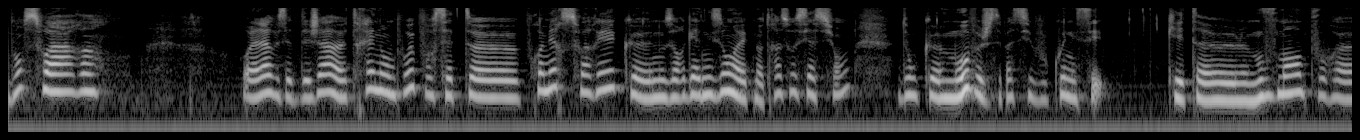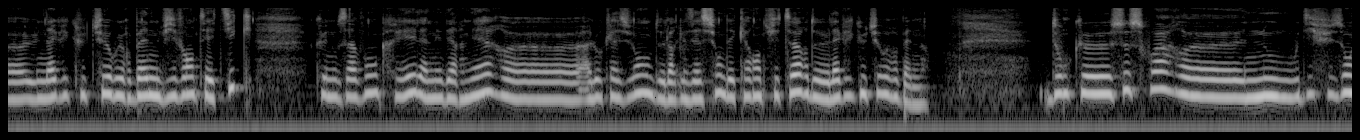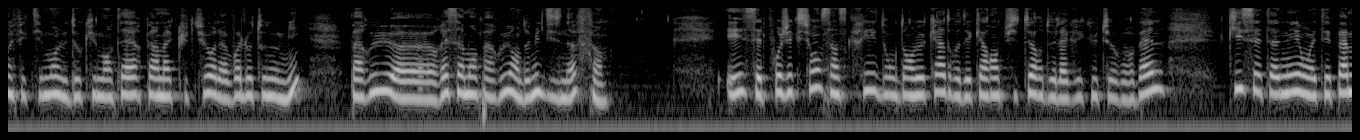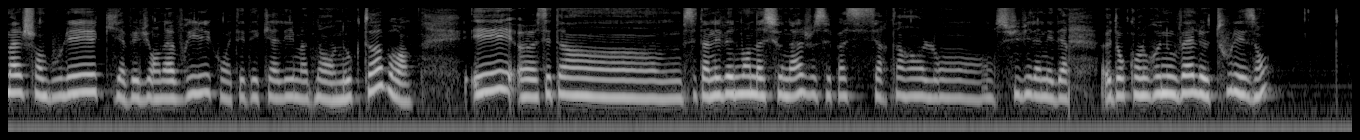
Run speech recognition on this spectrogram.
Bonsoir. Voilà, vous êtes déjà euh, très nombreux pour cette euh, première soirée que nous organisons avec notre association, donc euh, MAUVE, je ne sais pas si vous connaissez, qui est le mouvement pour une agriculture urbaine vivante et éthique que nous avons créé l'année dernière à l'occasion de l'organisation des 48 heures de l'agriculture urbaine. Donc ce soir, nous diffusons effectivement le documentaire Permaculture, la voie de l'autonomie, euh, récemment paru en 2019. Et cette projection s'inscrit donc dans le cadre des 48 heures de l'agriculture urbaine, qui cette année ont été pas mal chamboulées, qui avaient lieu en avril, qui ont été décalées maintenant en octobre. Et euh, c'est un, un événement national, je ne sais pas si certains l'ont suivi l'année dernière. Euh, donc on le renouvelle tous les ans.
